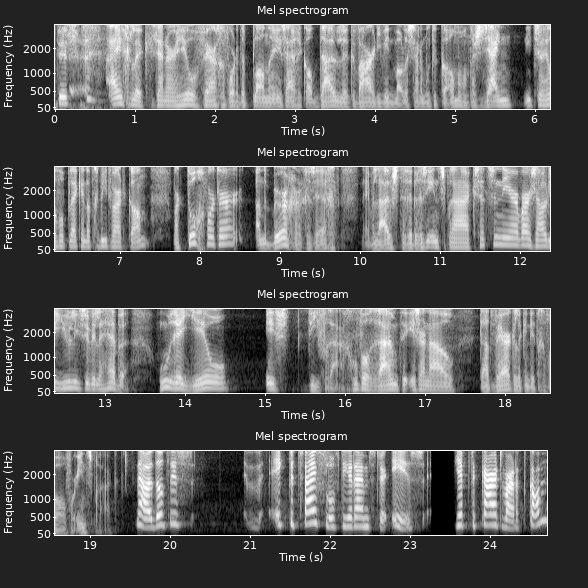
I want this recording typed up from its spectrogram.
Dus eigenlijk zijn er heel vergevorderde plannen. Is eigenlijk al duidelijk waar die windmolens zouden moeten komen. Want er zijn niet zo heel veel plekken in dat gebied waar het kan. Maar toch wordt er aan de burger gezegd: nee, we luisteren, er is inspraak. Zet ze neer, waar zouden jullie ze willen hebben? Hoe reëel is die vraag? Hoeveel ruimte is er nou daadwerkelijk in dit geval voor inspraak? Nou, dat is. Ik betwijfel of die ruimte er is. Je hebt de kaart waar het kan.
